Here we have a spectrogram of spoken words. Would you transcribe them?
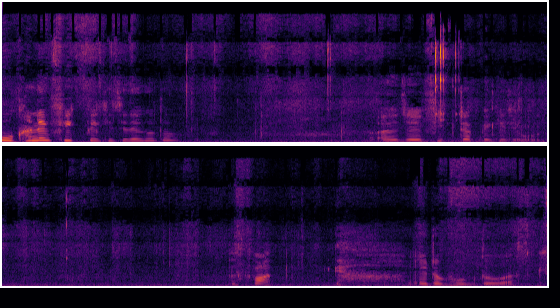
ওখানে ফিক পেকেছে দেখো তো। এই যে ফিকটা পেকেছে। পাক- এটা ভোগ দেবো আজকে।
